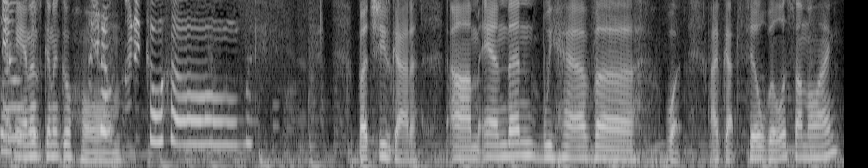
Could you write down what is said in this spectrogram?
No. Anna's going to go I don't home. want to go home. but she's got it. Um, and then we have uh, what? I've got Phil Willis on the line.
